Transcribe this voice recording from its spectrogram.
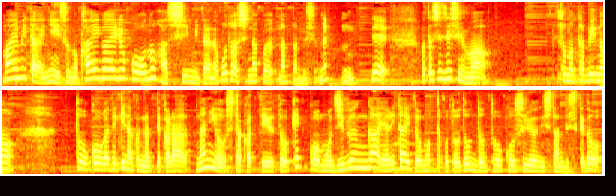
前みたいにその海外旅行の発信みたいなことはしなくなったんですよね。うんで私自身はその旅の投稿ができなくなってから何をしたかっていうと結構もう自分がやりたいと思ったことをどんどん投稿するようにしたんですけど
